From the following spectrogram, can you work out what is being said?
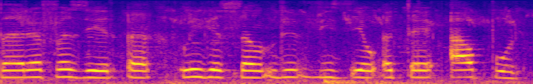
para fazer a ligação de Viseu até ao Porto.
